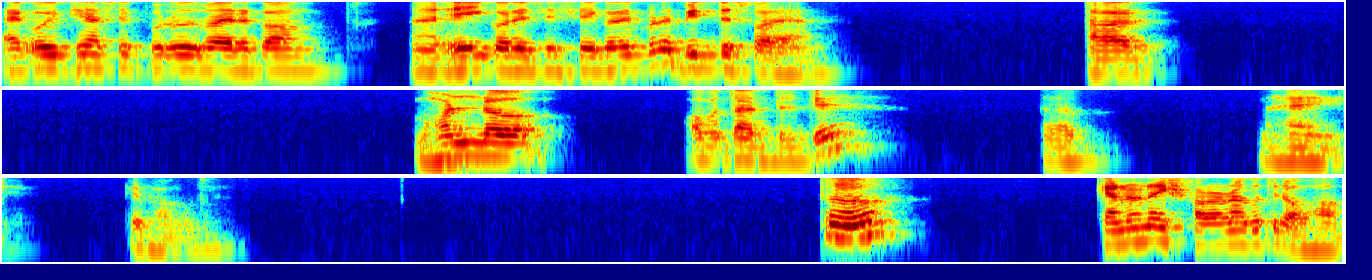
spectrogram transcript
এক ঐতিহাসিক পুরুষ বা এরকম এই করেছে সেই করেছে বলে বিদ্বেষ পরায়ণ। আর ভণ্ড অবতারদেরকে তারা হ্যাঁ কে ভগবান। তো কেননা এই শরণাগতির অভাব?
